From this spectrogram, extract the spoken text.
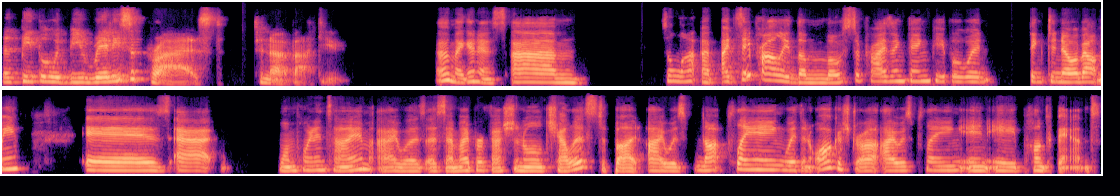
that people would be really surprised to know about you? Oh my goodness. Um, it's a lot. Uh, I'd say probably the most surprising thing people would think to know about me is at one point in time, I was a semi professional cellist, but I was not playing with an orchestra. I was playing in a punk band.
